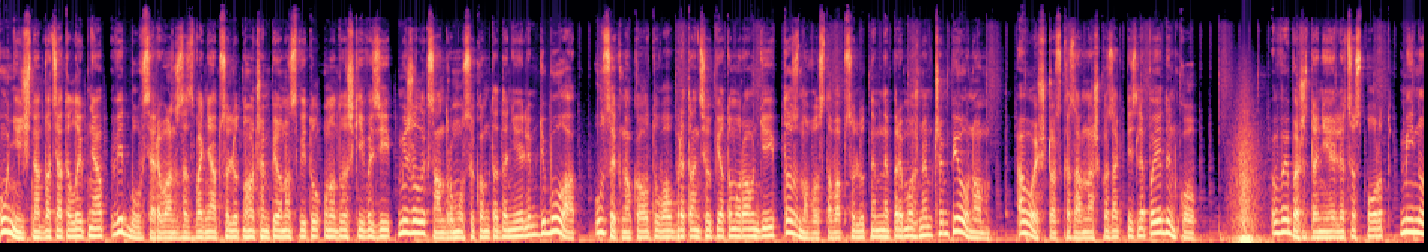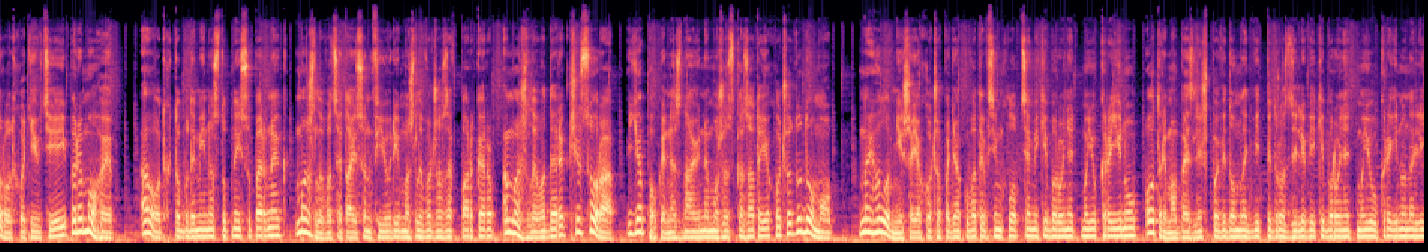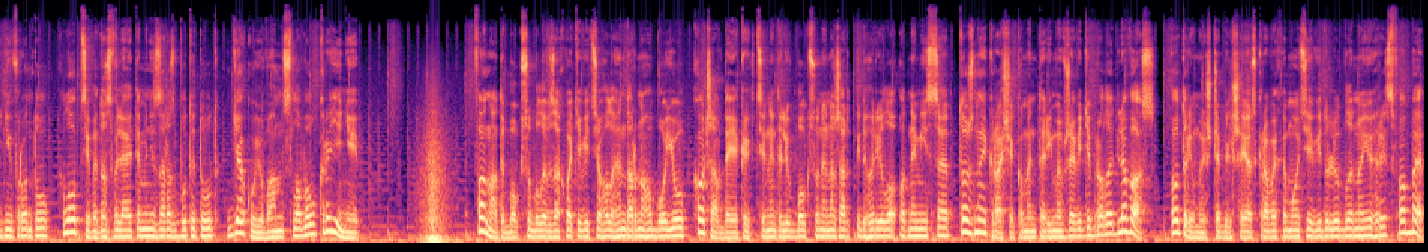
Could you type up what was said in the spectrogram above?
У ніч на 20 липня відбувся реванш за звання абсолютного чемпіона світу у надважкій вазі між Олександром Усиком та Даніелем Дюбуа. Усик нокаутував британця у п'ятому раунді та знову став абсолютним непереможним чемпіоном. А ось що сказав наш козак після поєдинку. Вибач, Даніеля, це спорт. Мій народ хотів цієї перемоги. А от хто буде мій наступний суперник? Можливо, це Тайсон Ф'юрі, можливо, Джозеф Паркер, а можливо, Дерек Чісора. Я поки не знаю, не можу сказати, я хочу додому. Найголовніше, я хочу подякувати всім хлопцям, які боронять мою країну. Отримав безліч повідомлень від підрозділів, які боронять мою Україну на лінії фронту. Хлопці, ви дозволяєте мені зараз бути тут. Дякую вам, слава Україні! Фанати боксу були в захваті від цього легендарного бою, хоча в деяких цінителів боксу не на жарт підгоріло одне місце, тож найкращі коментарі ми вже відібрали для вас. Отримуй ще більше яскравих емоцій від улюбленої гри з Фабет.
